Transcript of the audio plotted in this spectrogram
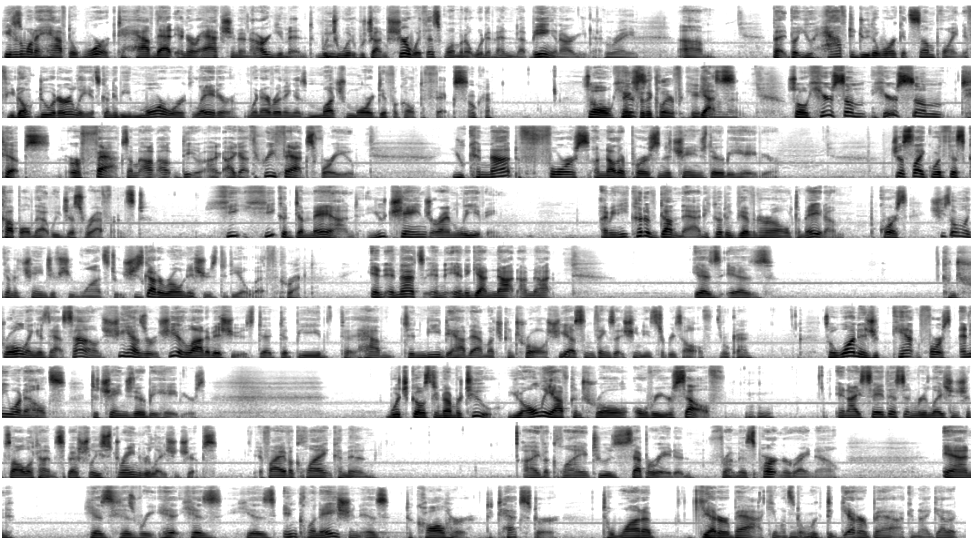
He doesn't want to have to work to have that interaction and argument, which hmm. would which I'm sure with this woman it would have ended up being an argument. right? Um, But but you have to do the work at some point. And if you don't do it early, it's going to be more work later when everything is much more difficult to fix. Okay. So here's, for the clarification on Yes. that. So here's some here's some tips or facts. I'm, I'm, I'm- I, I got three facts for you. You cannot force another person to change their behavior. Just like with this couple that we just referenced, he he could demand you change or I'm leaving. I mean, he could have done that. He could have Mm-hmm. given her an ultimatum. Of course, she's only going to change if she wants to. She's got her own issues to deal with. Correct. and and that's and, and again not i'm not as as controlling as that sounds. She has her she has a lot of issues to, to be to have to need to have that much control. She has some things that she needs to resolve. Okay. so one is you can't force anyone else to change their behaviors which goes to number two. You only have control over yourself mm-hmm. And i say this in relationships all the time especially strained relationships if i have a client come in I have a client who's separated from his partner right now, and his his his his inclination is to call her, to text her, to want to get her back. He wants to mm-hmm. work to get her back, and I gotta.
